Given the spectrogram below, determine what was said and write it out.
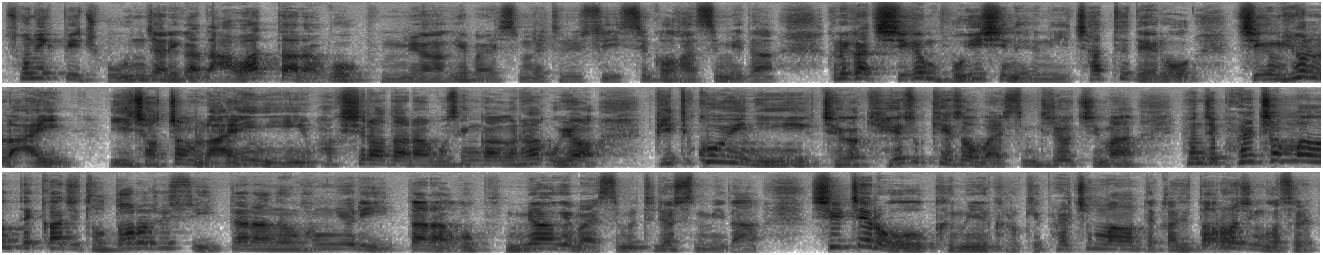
손익비 좋은 자리가 나왔다라고 분명하게 말씀을 드릴 수 있을 것 같습니다. 그러니까 지금 보이시는 이 차트대로 지금 현 라인 이 저점 라인이 확실하다라고 생각을 하고요. 비트코인이 제가 계속해서 말씀드렸지만 현재 8천만 원대까지 더 떨어질 수 있다라는 확률이 있다라고 분명하게 말씀을 드렸습니다. 실제로 금일 그렇게 8천만 원대까지 떨어진 것을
